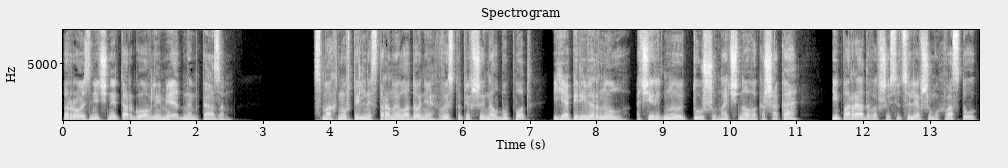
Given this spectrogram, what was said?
розничной торговли медным тазом. Смахнув тыльной стороной ладони, выступивший на лбу пот, я перевернул очередную тушу ночного кошака и, порадовавшись уцелевшему хвосту,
